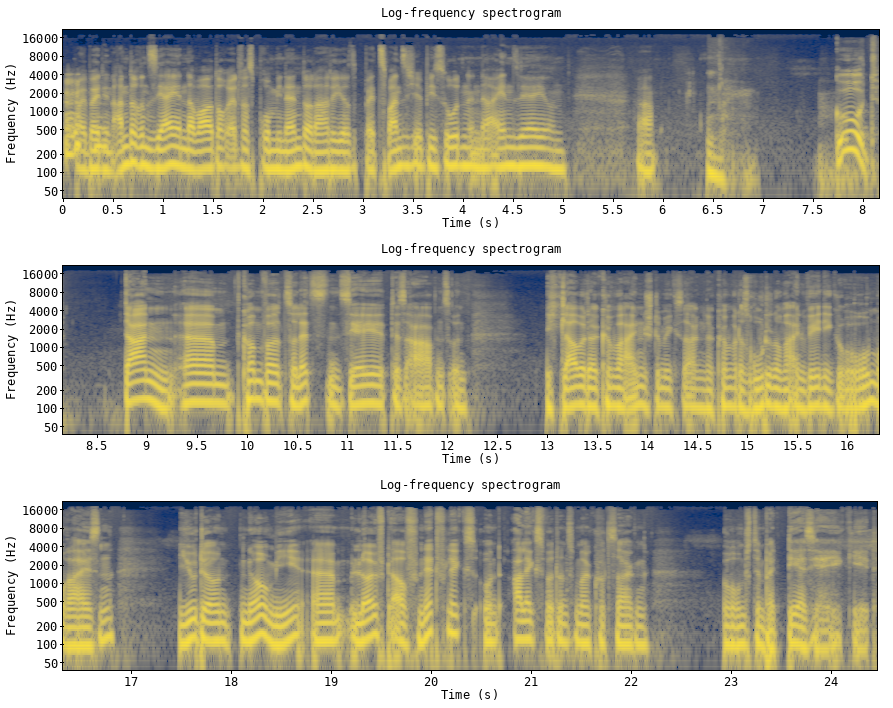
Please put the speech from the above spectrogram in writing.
Weil bei den anderen Serien, da war er doch etwas prominenter. Da hatte er bei 20 Episoden in der einen Serie und ja. Gut, dann ähm, kommen wir zur letzten Serie des Abends und ich glaube, da können wir einstimmig sagen, da können wir das Ruder noch mal ein wenig rumreißen. You Don't Know Me ähm, läuft auf Netflix und Alex wird uns mal kurz sagen, worum es denn bei der Serie geht.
